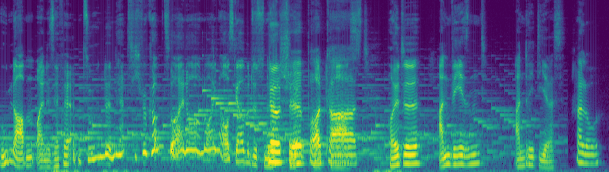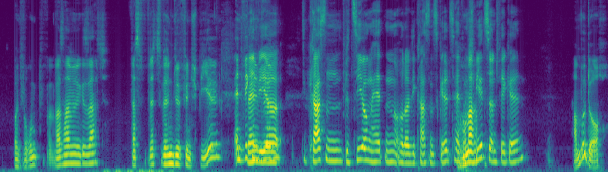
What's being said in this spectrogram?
Guten Abend, meine sehr verehrten Zuhörenden. Herzlich willkommen zu einer neuen Ausgabe des Nerdship Podcast. Heute anwesend André Diaz. Hallo. Und warum, was haben wir gesagt? Was, was werden wir für ein Spiel entwickeln Wenn wir würden? die krassen Beziehungen hätten oder die krassen Skills hätten, Warum ein Spiel zu entwickeln. Haben wir doch.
